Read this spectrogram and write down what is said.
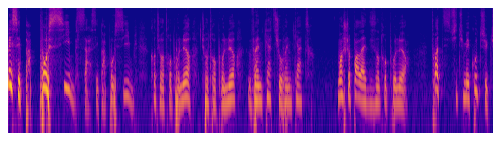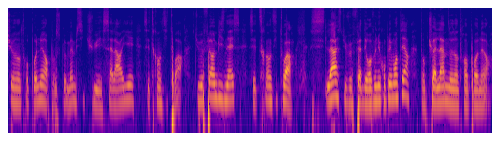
Mais c'est pas possible, ça, c'est pas possible. Quand tu es entrepreneur, tu es entrepreneur 24 sur 24. Moi, je te parle à des entrepreneurs. Toi, si tu m'écoutes, c'est que tu es un entrepreneur, parce que même si tu es salarié, c'est transitoire. Si tu veux faire un business, c'est transitoire. Là, si tu veux faire des revenus complémentaires, donc tu as l'âme d'un entrepreneur.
